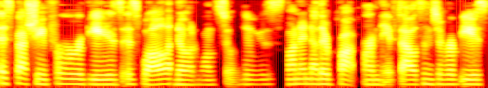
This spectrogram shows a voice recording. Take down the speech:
especially for reviews as well. No one wants to lose on another platform. They have thousands of reviews.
